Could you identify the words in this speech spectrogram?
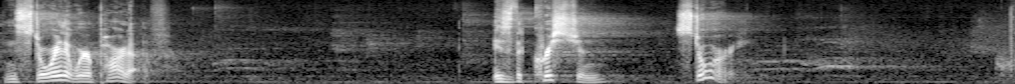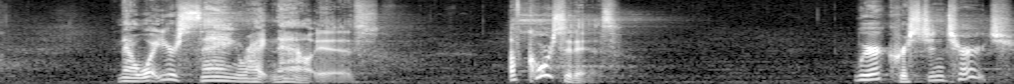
And the story that we're a part of is the Christian story. Now, what you're saying right now is, of course it is. We're a Christian church.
